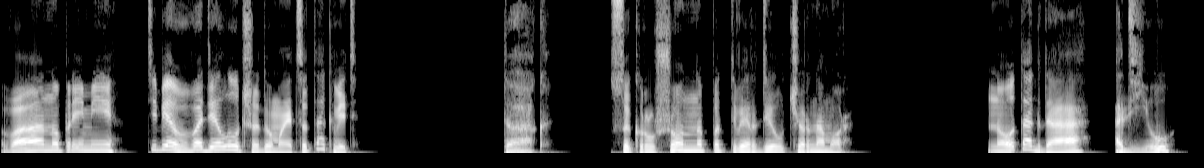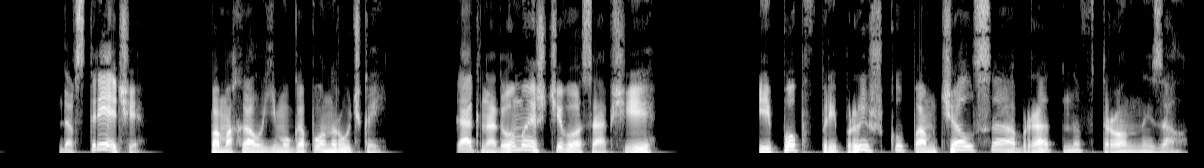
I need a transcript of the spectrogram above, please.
«Ванну прими, тебе в воде лучше думается, так ведь?» «Так», — сокрушенно подтвердил Черномор. «Ну тогда, адью. До встречи!» — помахал ему Гапон ручкой. «Как надумаешь, чего, сообщи». И поп в припрыжку помчался обратно в тронный зал.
